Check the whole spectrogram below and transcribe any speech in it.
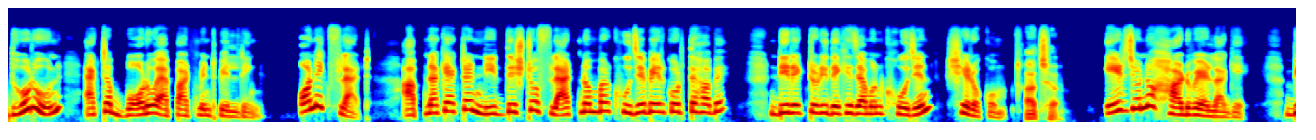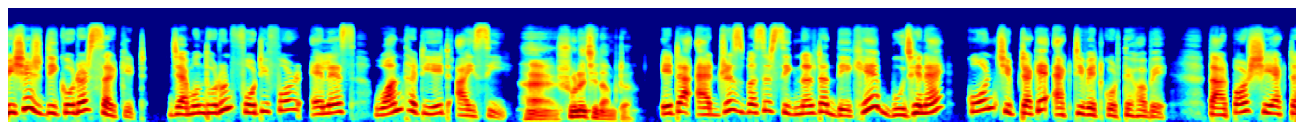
ধরুন একটা বড় অ্যাপার্টমেন্ট বিল্ডিং অনেক ফ্ল্যাট। আপনাকে একটা নির্দিষ্ট ফ্ল্যাট নম্বর খুঁজে বের করতে হবে। ডিরেক্টরি দেখে যেমন খোঁজেন সেরকম। আচ্ছা। এর জন্য হার্ডওয়্যার লাগে। বিশেষ ডিকোডার সার্কিট যেমন ধরুন forty four LS one thirty eight IC হ্যাঁ শুনেছি নামটা। এটা অ্যাড্রেস বাসের সিগন্যালটা দেখে বুঝে নেয় কোন চিপটাকে অ্যাক্টিভেট করতে হবে। তারপর সে একটা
